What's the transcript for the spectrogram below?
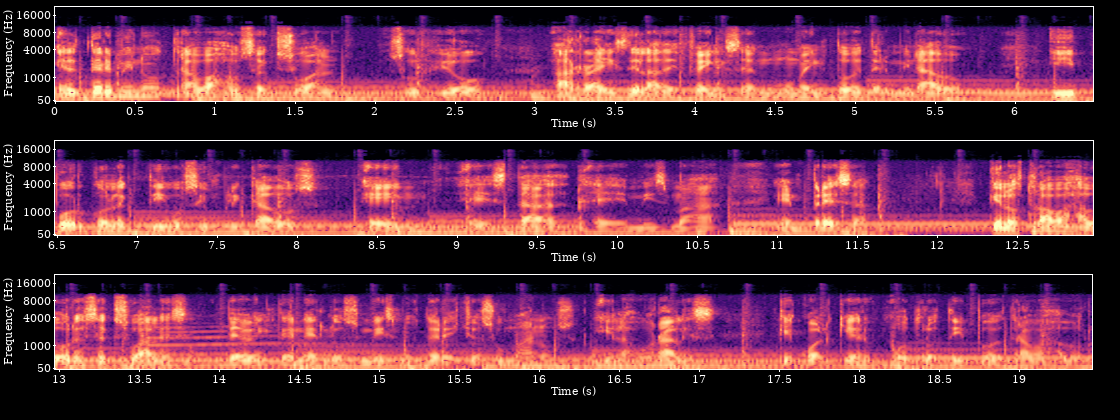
El término trabajo sexual surgió a raíz de la defensa en un momento determinado y por colectivos implicados en esta eh, misma empresa, que los trabajadores sexuales deben tener los mismos derechos humanos y laborales que cualquier otro tipo de trabajador.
